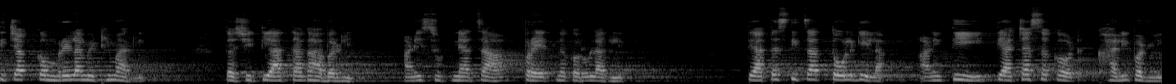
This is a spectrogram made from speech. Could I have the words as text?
तिच्या कमरेला मिठी मारली. तशी ती आता घाबरली आणि सुटण्याचा प्रयत्न करू लागली. त्यातच तिचा तोल गेला आणि ती त्याच्या सकट खाली पडली.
